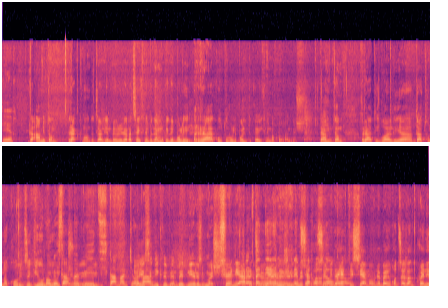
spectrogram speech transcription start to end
დიახ. და ამიტომ რა თქმა უნდა ძალიან ბევრი რაღაცა იქნება დამოკიდებული რა კულტურული პოლიტიკა იქნება ქვეყანაში. და ამიტომ რატი გვალია, დათუნა ქორიძე, გიორგი ოიკაშვილი. გამარჯობა. აი ესენი იქნებიან ბედნიერები მაშინ. ჩვენი არაჩვენები მუსიკოსები და ერთი სიამოვნება იყო წეგან თქვენი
